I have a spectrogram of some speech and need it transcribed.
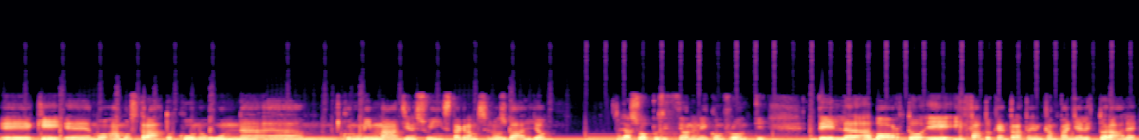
eh, che eh, mo- ha mostrato con, un, ehm, con un'immagine su Instagram, se non sbaglio, la sua posizione nei confronti dell'aborto e il fatto che è entrata in campagna elettorale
